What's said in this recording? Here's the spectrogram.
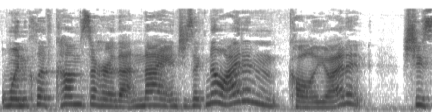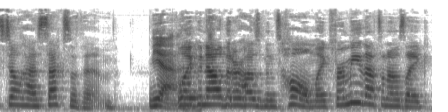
when Cliff comes to her that night, and she's like, "No, I didn't call you. I didn't." She still has sex with him. yeah. Like now that her husband's home. Like for me, that's when I was like,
